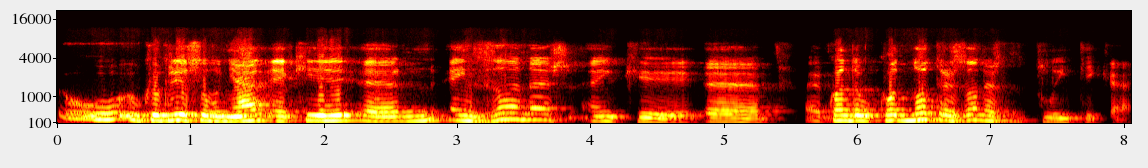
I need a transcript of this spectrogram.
o, o, que eu queria sublinhar é que uh, em zonas em que, quando, quando noutras zonas de política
